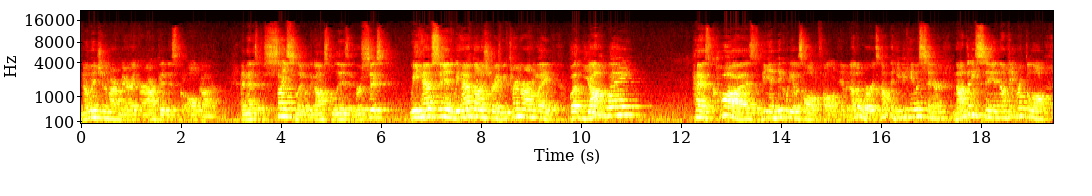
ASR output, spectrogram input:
no mention of our merit or our goodness, but all God and that is precisely what the gospel is in verse 6. We have sinned, we have gone astray, we've turned our own way, but Yahweh has caused the iniquity of us all to follow him. In other words, not that he became a sinner, not that he sinned, not that he broke the law,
